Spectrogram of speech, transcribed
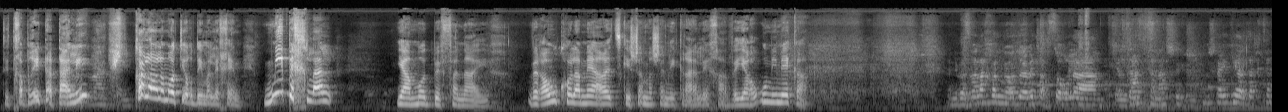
תתחברי איתה, תעלי, כל העולמות יורדים עליכם. מי בכלל יעמוד בפנייך? וראו כל עמי הארץ כי שם השם נקרא עליך, ויראו ממך. אני בזמן האחרון מאוד אוהבת לחזור לילדה הקטנה שלי, כמו שהייתי ילדה קטנה,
